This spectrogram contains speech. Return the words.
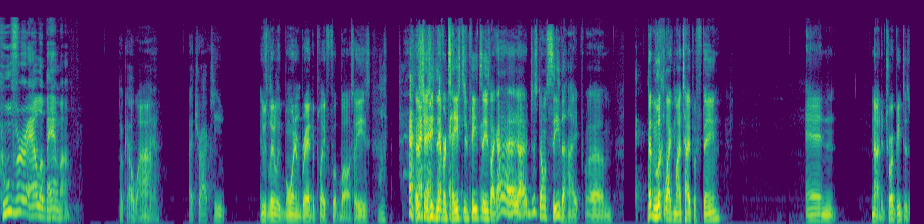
Hoover, Alabama. Okay. Oh, wow. Yeah, that tracks. He he was literally born and bred to play football. So he's there's a chance he's never tasted pizza. He's like, I, I just don't see the hype. Um, doesn't look like my type of thing. And no, Detroit pizza's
